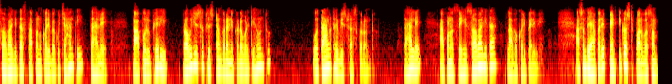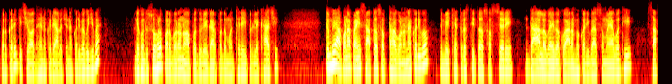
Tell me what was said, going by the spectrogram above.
ସହଭାଗିତା ସ୍ଥାପନ କରିବାକୁ ଚାହାନ୍ତି ତାହେଲେ ପାପରୁ ଫେରି ପ୍ରଭୁ ଯୀଶୁଖ୍ରୀଷ୍ଟଙ୍କର ନିକଟବର୍ତ୍ତୀ ହୁଅନ୍ତୁ। ଓ ତାହାଙ୍କଠାରେ ବିଶ୍ୱାସ କରନ୍ତୁ ତାହେଲେ ଆପଣ ସେହି ସହଭାଗିତା ଲାଭ କରିପାରିବେ। ଆସନ୍ତୁ ଏହାପରେ ପେଣ୍ଟିକଷ୍ଟ ପର୍ବ ସମ୍ପର୍କରେ କିଛି ଅଧ୍ୟୟନ କରି ଆଲୋଚନା କରିବାକୁ ଯିବା। ଦେଖନ୍ତୁ ଷୋହଳ ପର୍ବର ନଅ ପଦରୁ ଏଗାର ପଦ ମଧ୍ୟରେ ଏହିପରି ଲେଖା ଅଛି ତୁମ୍ଭେ ଆପଣା ପାଇଁ ସାତ ସପ୍ତାହ ଗଣନା କରିବ ତୁମ୍ଭେ କ୍ଷେତ୍ରସ୍ଥିତ ଶସ୍ୟରେ ଦା ଲଗାଇବାକୁ ଆରମ୍ଭ କରିବା ସମୟାବଧି ସାତ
